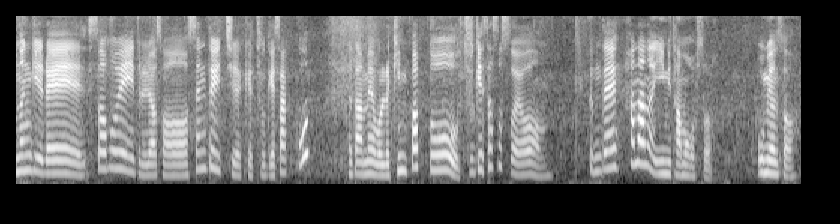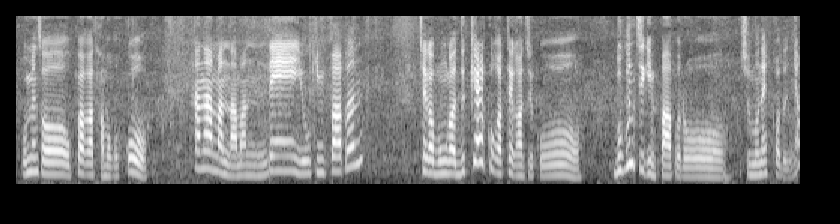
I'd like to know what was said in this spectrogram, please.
오는 길에 서브웨이 들려서 샌드위치 이렇게 두 개 샀고, 그 다음에 원래 김밥도 두 개 샀었어요. 근데 하나는 이미 다 먹었어. 오면서. 오면서 오빠가 다 먹었고, 하나만 남았는데, 요 김밥은 제가 뭔가 느끼할 것 같아가지고, 묵은지 김밥으로 주문했거든요.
